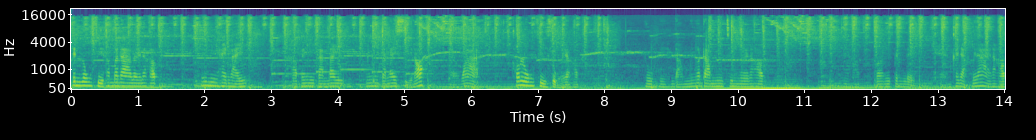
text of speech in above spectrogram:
เป็นลงสีธรรมดาเลยนะครับ ไม่มีไฮไลท์นะครับไม่มีการไล่ ไม่มีการไล่สีเนาะแต่ว่าเขาลงสีสวยอะครับดูสิดำนี่ก็ดำจริงเลยนะครับนี่ครับตอนนี้เป็นเหล็กแขนขยับไม่ได้นะครับ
